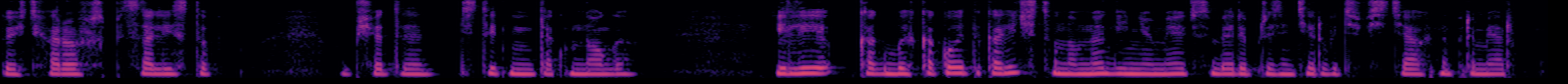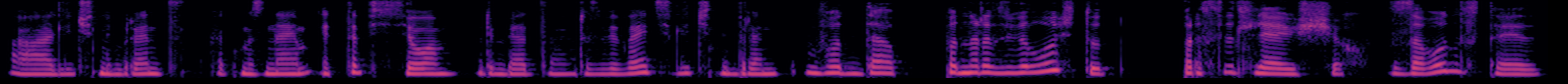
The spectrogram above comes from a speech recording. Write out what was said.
То есть хороших специалистов вообще-то действительно не так много. Или как бы их какое-то количество, но многие не умеют себя репрезентировать в сетях, например. А личный бренд, как мы знаем, это все, ребята. Развивайте личный бренд. Вот да, понаразвелось тут просветляющих. Заводы стоят,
